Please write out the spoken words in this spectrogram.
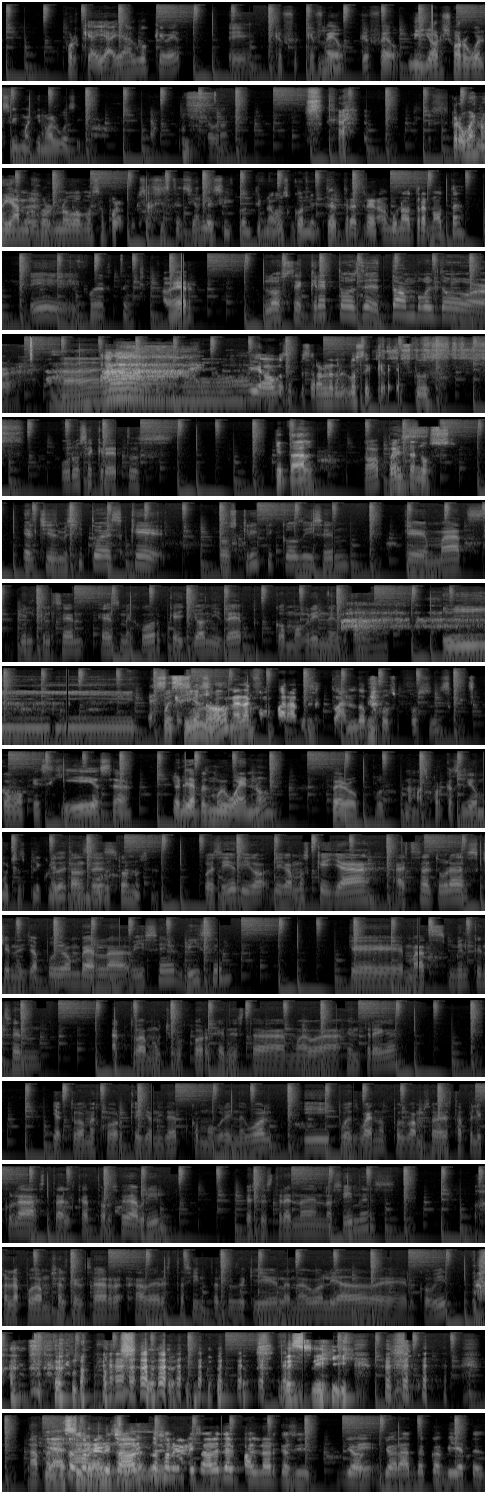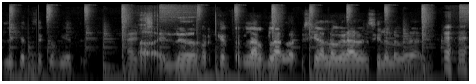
Porque ahí hay algo que ver. Sí, Qué, qué feo, qué feo. Ni George Orwell se imaginó algo así. Pero bueno, ya mejor no vamos a ponernos existenciales y continuamos con. ¿Te, te traen alguna otra nota? Sí, Fuerte. A ver. los secretos de Dumbledore. ¡Ay! no, ya vamos a empezar a hablar de los secretos. Puros secretos. ¿Qué tal? No, pues Cuéntanos. el chismecito es que los críticos dicen que Matt Mikkelsen es mejor que Johnny Depp como Grindelwald. Ah, Y es pues que sí, si ¿no? poner a comparar actuando, pues, pues es como que sí, o sea, Johnny Depp es muy bueno, pero pues nada más porque ha salido muchas películas de Tim Entonces- Burton, o sea. Pues sí, digo, digamos que ya a estas alturas quienes ya pudieron verla dicen, dicen que Matt Mikkelsen actúa mucho mejor en esta nueva entrega y actúa mejor que Johnny Depp como Grindelwald y pues bueno, pues vamos a ver esta película hasta el 14 de abril que se estrena en los cines. Ojalá podamos alcanzar a ver esta cinta antes de que llegue la nueva oleada del COVID. Pues sí. No, pero Los, organizadores, sí, los organizadores del Pal Norte así llo- Sí. llorando con billetes, limpiándose con billetes. Ay, no. Porque pues, la, la- sí la lograron, sí lo lograron.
